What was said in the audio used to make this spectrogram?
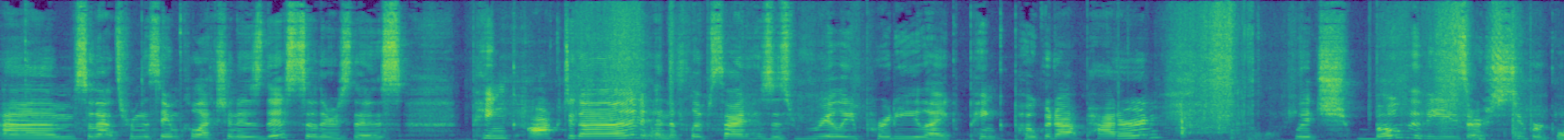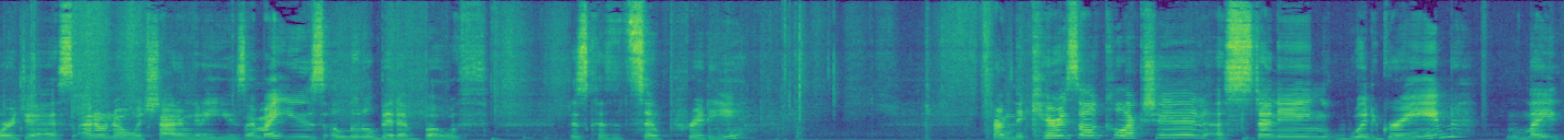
Um, so that's from the same collection as this. So there's this pink octagon and the flip side has this really pretty like pink polka dot pattern which both of these are super gorgeous. I don't know which side I'm going to use. I might use a little bit of both just because it's so pretty. From the Carousel collection, a stunning wood grain, light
